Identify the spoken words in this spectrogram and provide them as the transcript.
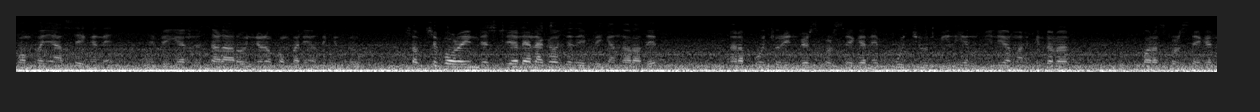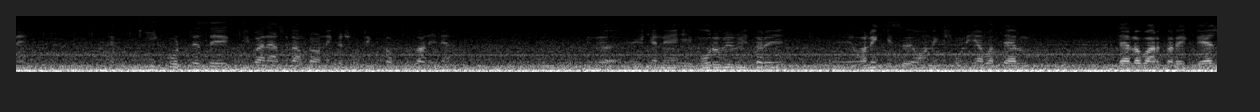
কোম্পানি আছে এখানে। আমেরিকান ছাড়া আর অন্যান্য কোম্পানি আছে। কিন্তু সবচেয়ে বড় ইন্ডাস্ট্রিয়াল এলাকা হচ্ছে আমেরিকান দলাদের তারা প্রচুর ইনভেস্ট করছে এখানে। প্রচুর মিলিয়ন মিলিয়ন মার্কিন ডলার খরচ করছে এখানে। কি করতেছে, কি মানে আসলে আমরা অনেকে সঠিক তথ্য জানি না। এখানে এই মরুভূমির ভিতরে অনেক কিছু, অনেক শনি আবার তেল, তেলও বার করে, গ্যাস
